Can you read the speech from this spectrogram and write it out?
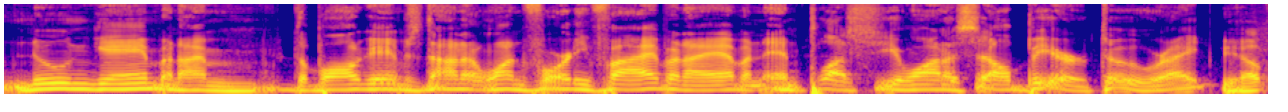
noon game, and I'm the ball game's done at one forty five, and I haven't. And plus, you want to sell beer too, right? Yep.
